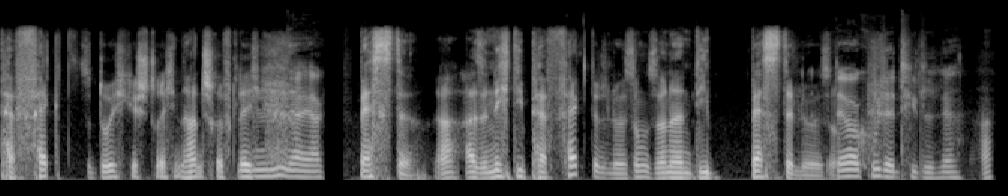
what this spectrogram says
perfekt so durchgestrichen handschriftlich. Mhm, ja, ja. Beste, ja? also nicht die perfekte Lösung, sondern die beste Lösung. Der war cool, der Titel, ja. ja.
